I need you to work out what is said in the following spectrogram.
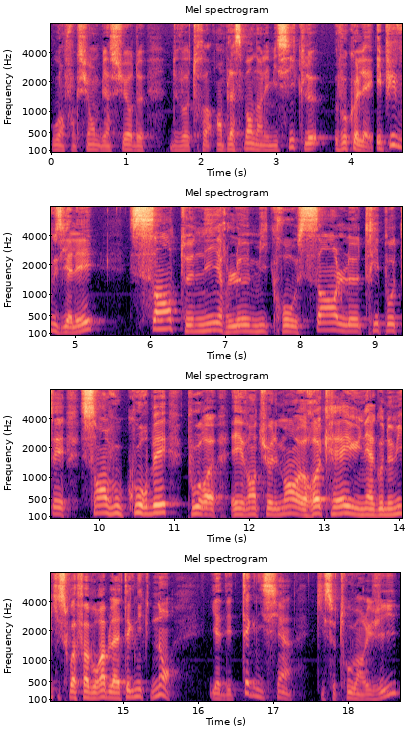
ou en fonction bien sûr de votre emplacement dans l'hémicycle, vos collègues. Et puis vous y allez sans tenir le micro, sans le tripoter, sans vous courber pour euh, éventuellement euh, recréer une ergonomie qui soit favorable à la technique. Non, il y a des techniciens qui se trouvent en régie,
